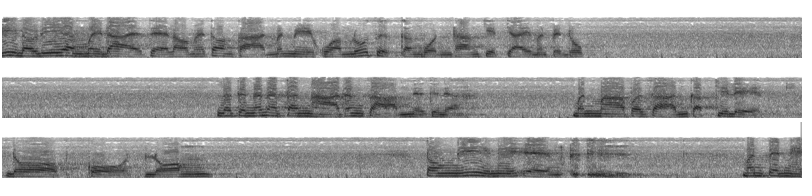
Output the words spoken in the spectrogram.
ที่เราเลี่ยงไม่ได้ แต่เราไม่ต้องการมันมีความรู้สึกกังวลทางจิตใจมันเป็นทุกข์ แล้วจากนั้นตัณหาทั้งสามเนี่ยที่เนี่ย มันมาประสานกับกิเลสโลภโกรธหลง ตรงนี้นี่เอง มันเป็นเห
